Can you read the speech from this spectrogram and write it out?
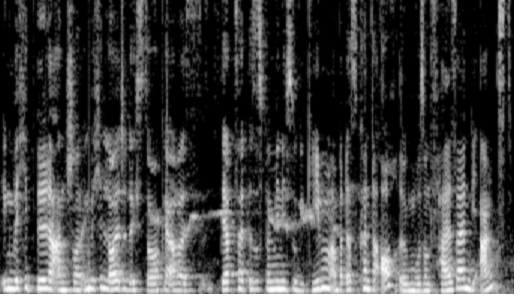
irgendwelche Bilder anschaue, irgendwelche Leute durchstalke. Aber es, derzeit ist es bei mir nicht so gegeben. Aber das könnte auch irgendwo so ein Fall sein, die Angst,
